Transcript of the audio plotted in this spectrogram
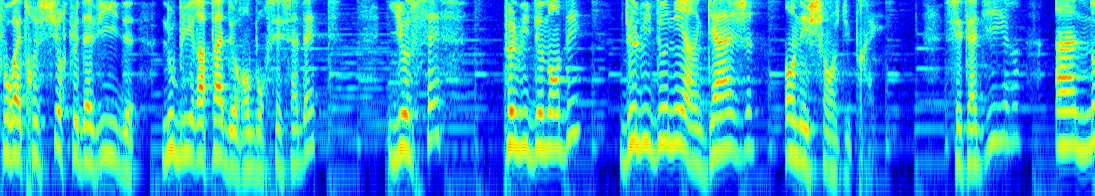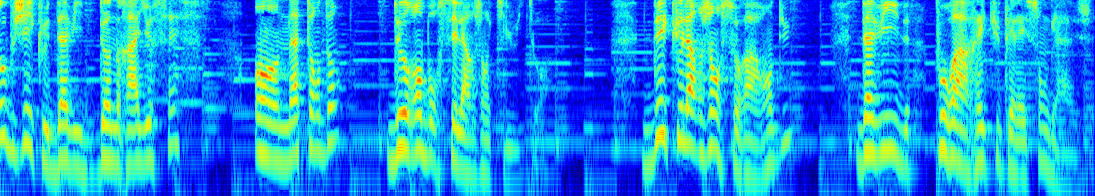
Pour être sûr que David n'oubliera pas de rembourser sa dette, Yosef peut lui demander de lui donner un gage en échange du prêt, c'est-à-dire un objet que David donnera à Yosef en attendant de rembourser l'argent qu'il lui doit. Dès que l'argent sera rendu, David pourra récupérer son gage.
